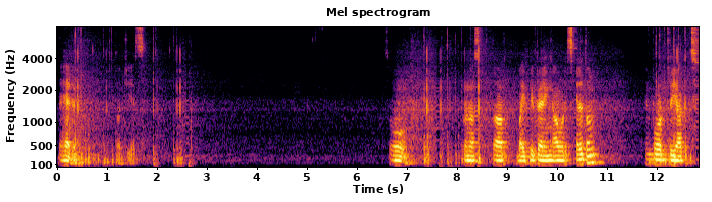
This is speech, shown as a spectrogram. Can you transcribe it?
the header.js. So, I'm gonna start by preparing our skeleton import react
